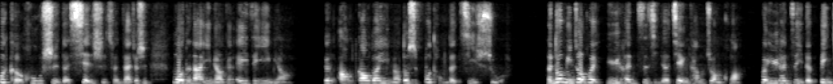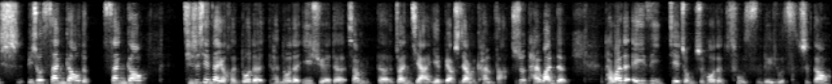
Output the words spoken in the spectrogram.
不可忽视的现实存在，就是莫德纳疫苗跟 AZ 疫苗跟高高端疫苗都是不同的技术啊。很多民众会虞衡自己的健康状况，会虞衡自己的病史，比如说三高的三高，其实现在有很多的很多的医学的上的专家也表示这样的看法，就说台湾的台湾的 AZ 接种之后的猝死率如此之高，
